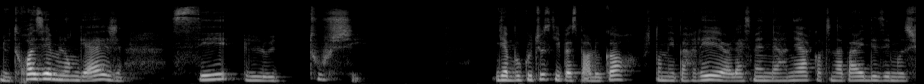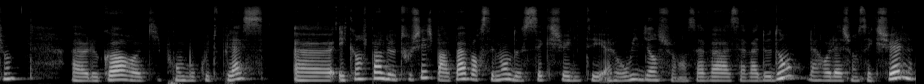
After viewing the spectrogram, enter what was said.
Le troisième langage, c'est le toucher. Il y a beaucoup de choses qui passent par le corps. Je t'en ai parlé la semaine dernière quand on a parlé des émotions. Euh, le corps euh, qui prend beaucoup de place. Euh, et quand je parle de toucher, je parle pas forcément de sexualité. Alors oui, bien sûr, hein, ça va, ça va dedans, la relation sexuelle.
